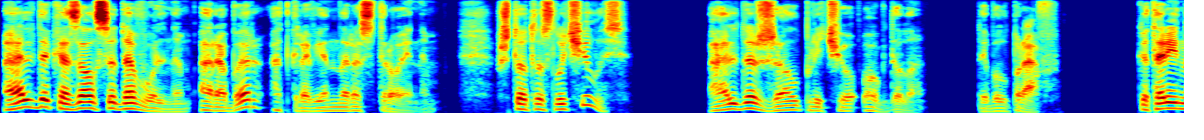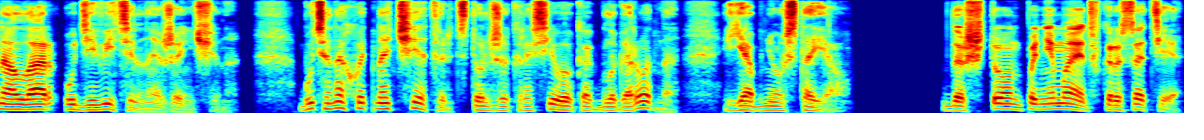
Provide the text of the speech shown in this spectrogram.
Альда казался довольным, а Робер — откровенно расстроенным. «Что-то случилось?» Альда сжал плечо Огдала. «Ты был прав. Катарина Аллар — удивительная женщина. Будь она хоть на четверть столь же красива, как благородна, я бы не устоял. Да что он понимает в красоте?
